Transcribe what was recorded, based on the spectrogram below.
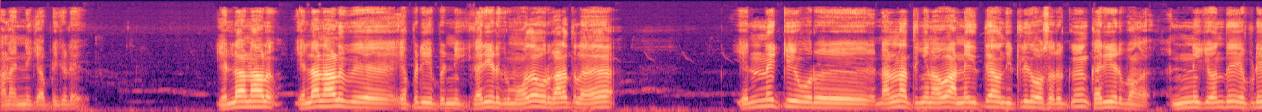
ஆனால் இன்றைக்கி அப்படி கிடையாது. எல்லா நாளும் எல்லா நாளும் எப்படி இப்போ இன்றைக்கி கறி எடுக்கணுமோ மொதல் ஒரு காலத்தில் என்னைக்கு ஒரு நல்ல திங்கினாவோ அன்னைக்கு தான் வந்து இட்லி தோசை இருக்கும் கறி எடுப்பாங்க. இன்றைக்கி வந்து எப்படி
